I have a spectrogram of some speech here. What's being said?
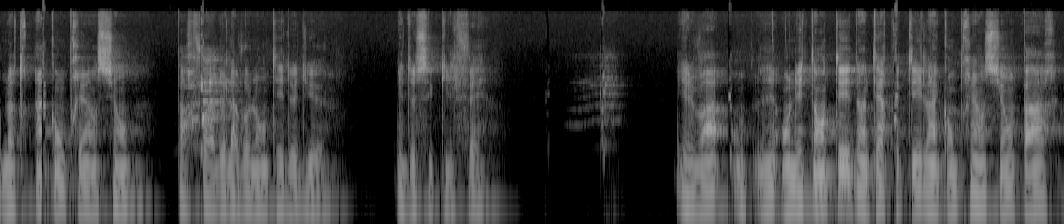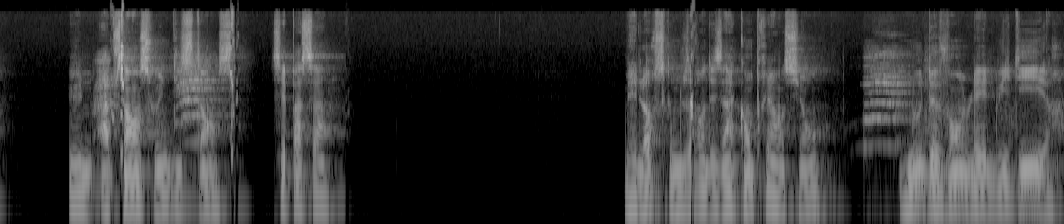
notre incompréhension parfois de la volonté de Dieu et de ce qu'il fait on est tenté d'interpréter l'incompréhension par une absence ou une distance. C'est pas ça. Mais lorsque nous avons des incompréhensions, nous devons les lui dire.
